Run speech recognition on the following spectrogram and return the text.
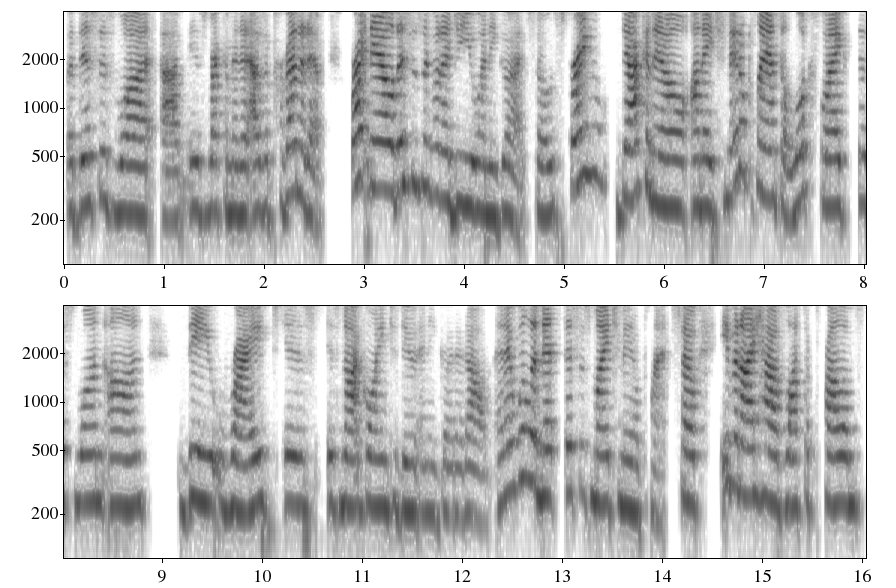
but this is what um, is recommended as a preventative. Right now, this isn't going to do you any good. So spraying Daconil on a tomato plant that looks like this one on the right is, is not going to do any good at all. And I will admit, this is my tomato plant. So even I have lots of problems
